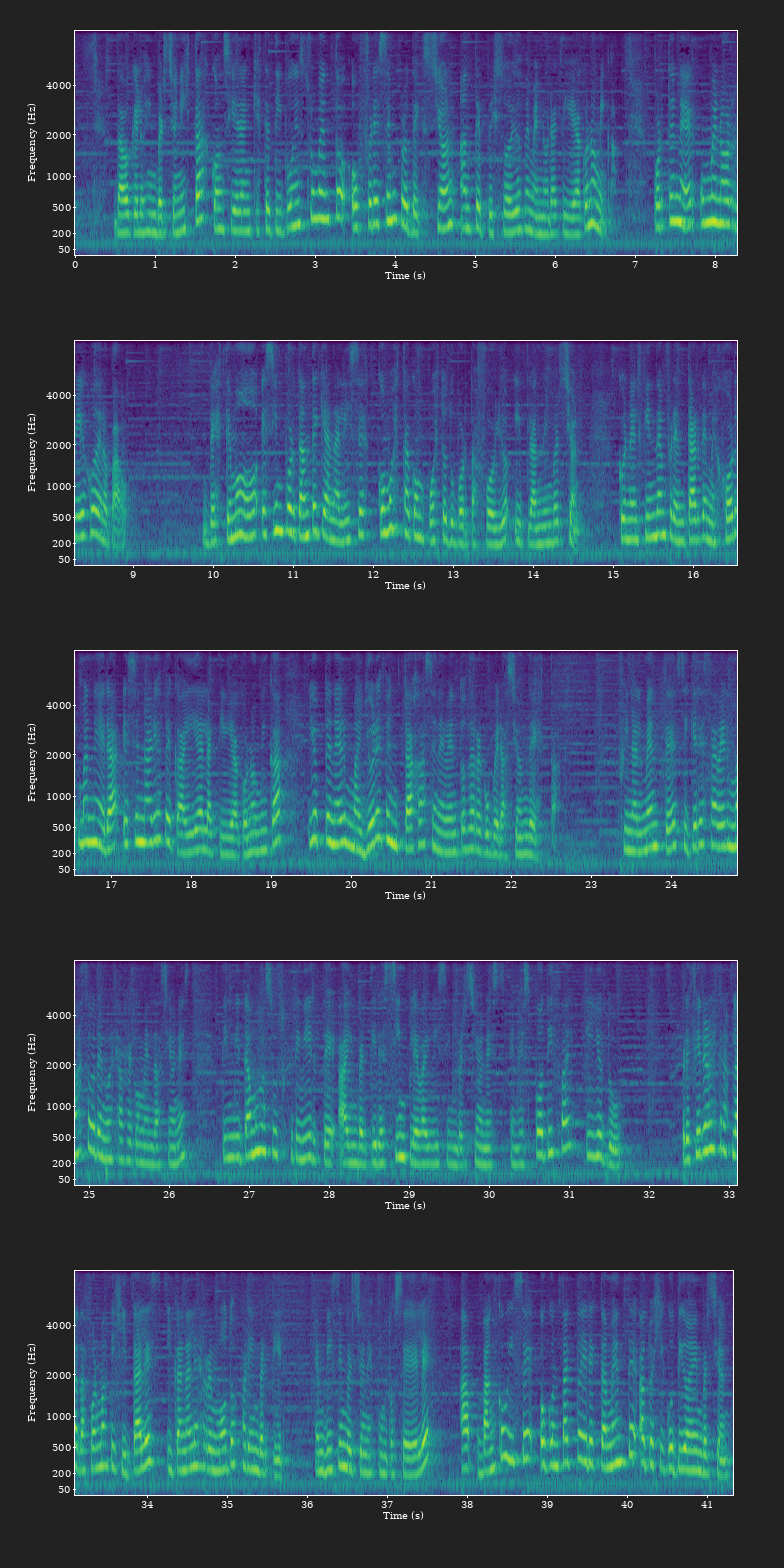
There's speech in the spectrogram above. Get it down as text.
dado que los inversionistas consideran que este tipo de instrumentos ofrecen protección ante episodios de menor actividad económica, por tener un menor riesgo de no pago. De este modo, es importante que analices cómo está compuesto tu portafolio y plan de inversión, con el fin de enfrentar de mejor manera escenarios de caída de la actividad económica y obtener mayores ventajas en eventos de recuperación de esta. Finalmente, si quieres saber más sobre nuestras recomendaciones, te invitamos a suscribirte a Invertir es Simple by Visa Inversiones en Spotify y YouTube. Prefiere nuestras plataformas digitales y canales remotos para invertir en visainversiones.cl a Banco Vice o contacta directamente a tu ejecutivo de inversión.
